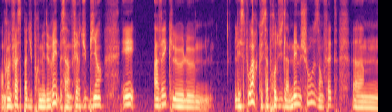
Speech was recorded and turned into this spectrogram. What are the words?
encore une fois, c'est pas du premier degré, mais ça va me faire du bien. Et avec le, l'espoir que ça produise la même chose, en fait. Euh,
